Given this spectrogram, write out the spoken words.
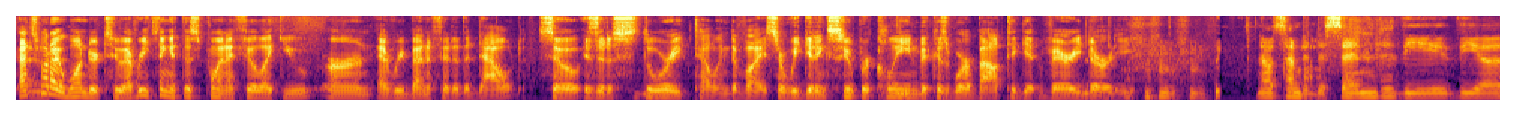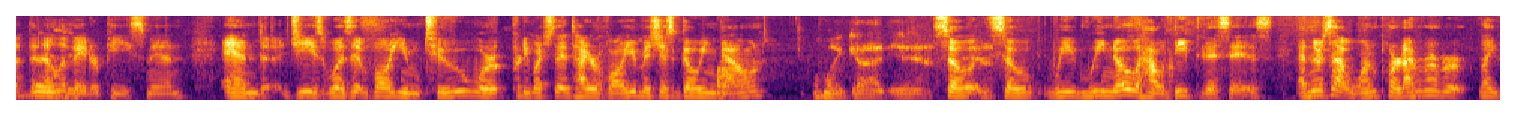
That's what I wonder too. Everything at this point, I feel like you earn every benefit of the doubt. So, is it a storytelling device? Are we getting super clean because we're about to get very dirty? Now it's time to descend the the uh, the Mhm. elevator piece, man. And geez, was it volume two, where pretty much the entire volume is just going down? Oh my God. Yeah. So so we we know how deep this is. And there's that one part I remember like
